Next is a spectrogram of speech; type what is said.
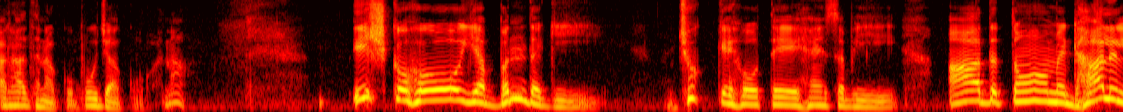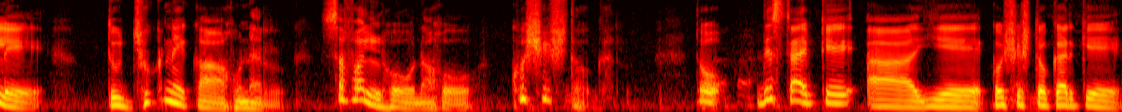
आराधना को, पूजा को, है ना? इश्क हो या बंदगी झुक के होते हैं सभी। आदतों में ढाल ले तू झुकने का हुनर सफल हो ना हो कोशिश तो कर। तो दिस टाइप के आ, ये कोशिश तो करके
